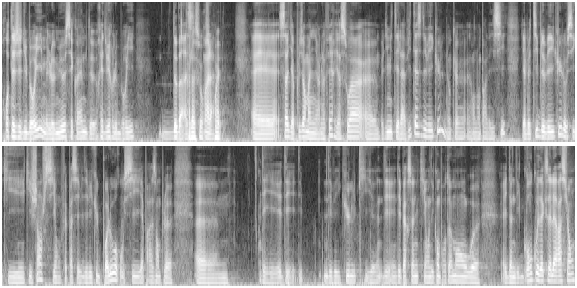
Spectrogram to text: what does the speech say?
protégé du bruit, mais le mieux c'est quand même de réduire le bruit de base. À la source. Voilà. ouais. Et ça, il y a plusieurs manières de le faire. Il y a soit euh, limiter la vitesse des véhicules, donc euh, on en parlait ici. Il y a le type de véhicule aussi qui, qui change si on fait passer des véhicules poids lourds ou s'il y a par exemple euh, des, des- des- des véhicules, qui, euh, des, des personnes qui ont des comportements où euh, ils donnent des gros coups d'accélération.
